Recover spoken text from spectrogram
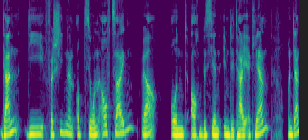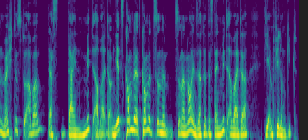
dann die verschiedenen Optionen aufzeigen, ja, und auch ein bisschen im Detail erklären. Und dann möchtest du aber, dass dein Mitarbeiter, und jetzt kommen wir, kommen wir zu, eine, zu einer neuen Sache, dass dein Mitarbeiter die Empfehlung gibt.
